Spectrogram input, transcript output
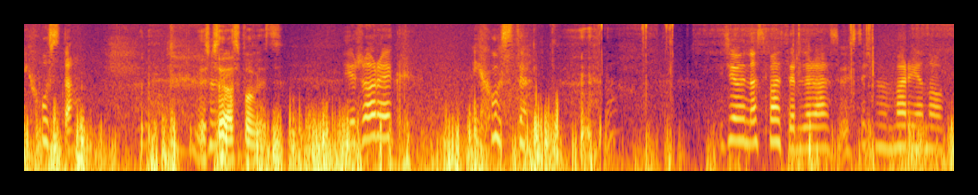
i chusta. Jeszcze raz powiedz. Jeżorek i chusta. Idziemy na spacer do lasu. Jesteśmy w Marianowie.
